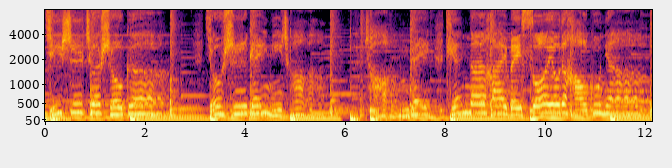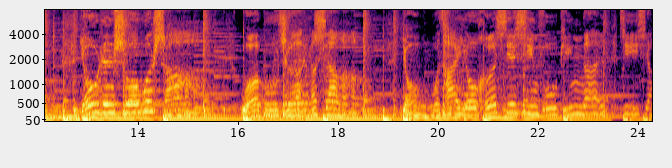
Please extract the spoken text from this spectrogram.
其实这首歌就是给你唱，唱给天南海北所有的好姑娘。有人说我傻，我不这样想，有我才有和谐、幸福、平安、吉祥。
